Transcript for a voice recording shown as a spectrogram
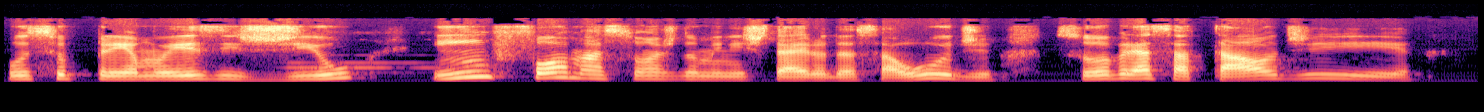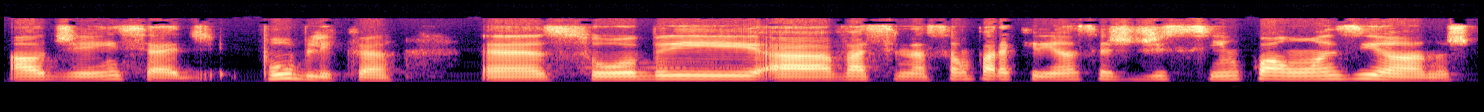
o Supremo exigiu informações do Ministério da Saúde sobre essa tal de audiência de, pública é, sobre a vacinação para crianças de 5 a 11 anos.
